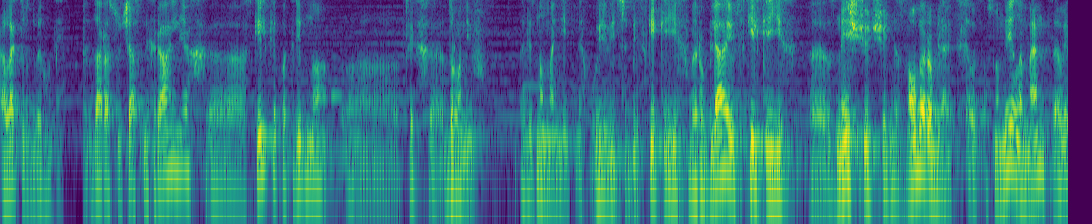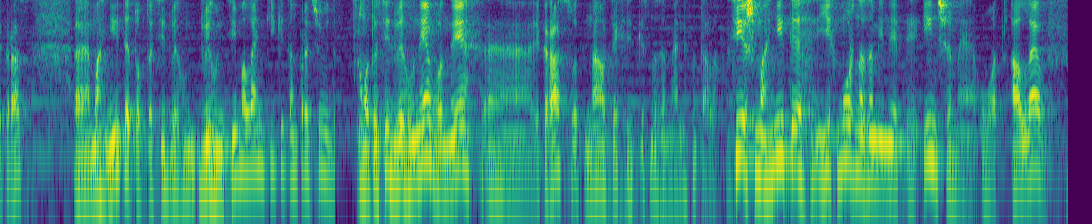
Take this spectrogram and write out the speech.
електродвигуни. Зараз в сучасних реаліях скільки потрібно цих дронів різноманітних. Уявіть собі, скільки їх виробляють, скільки їх знищують, щодня знову виробляють. От основний елемент це якраз магніти, тобто ці двигунці маленькі, які там працюють. От оці двигуни, вони е, якраз от на оцих рідкісноземельних металах. Ці ж магніти їх можна замінити іншими, от, але в,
